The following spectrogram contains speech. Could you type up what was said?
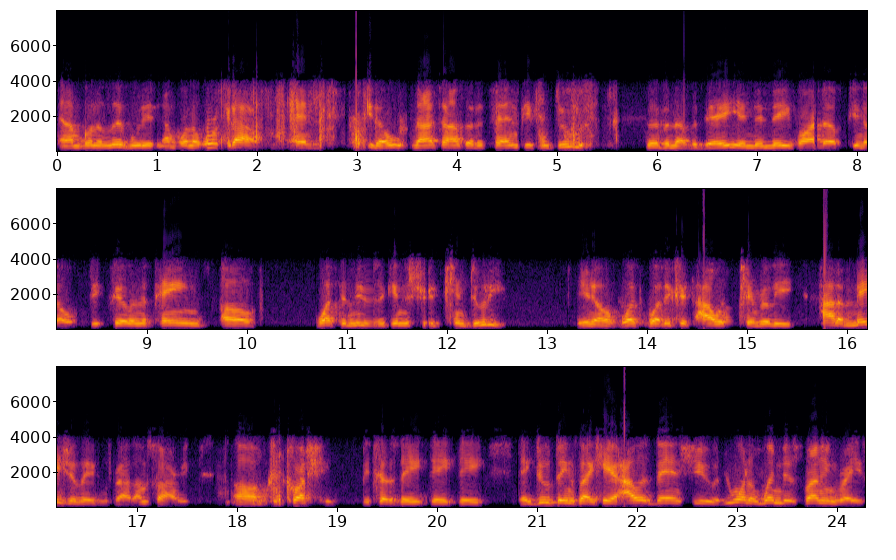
and I'm going to live with it and I'm going to work it out. And you know, nine times out of ten, people do live another day, and then they wind up, you know, feeling the pains of what the music industry can do to you. You know what what it could how it can really how the major labels rather I'm sorry um, could crush you because they they they they do things like here I'll advance you if you want to win this running race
